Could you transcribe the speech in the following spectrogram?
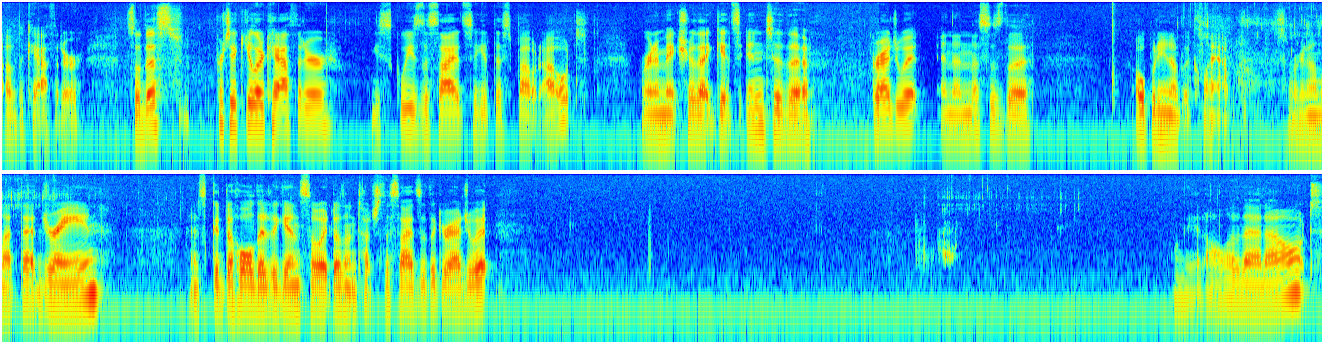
of the catheter. So this particular catheter, you squeeze the sides to get the spout out. We're going to make sure that gets into the graduate, and then this is the opening of the clamp. So we're going to let that drain. And it's good to hold it again so it doesn't touch the sides of the graduate. We'll get all of that out.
